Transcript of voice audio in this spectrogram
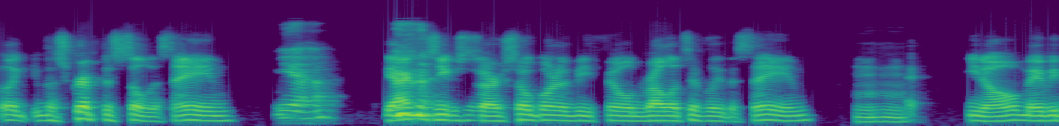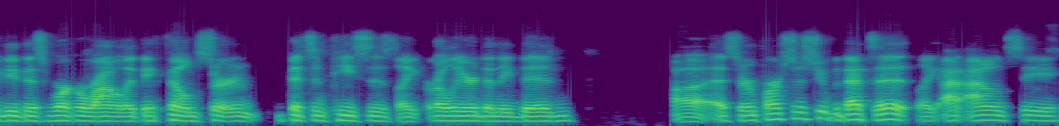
like the script is still the same. yeah. The action sequences are still going to be filmed relatively the same Mhm. you know maybe they just work around like they film certain bits and pieces like earlier than they did uh at certain parts of the shoot but that's it like i, I don't see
